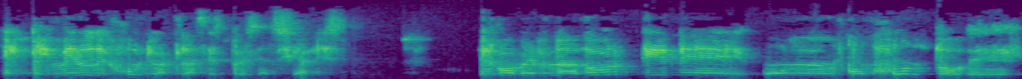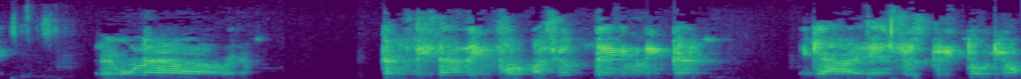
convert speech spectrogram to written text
el primero de junio a clases presenciales. El gobernador tiene un conjunto de eh, una cantidad de información técnica ya en su escritorio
